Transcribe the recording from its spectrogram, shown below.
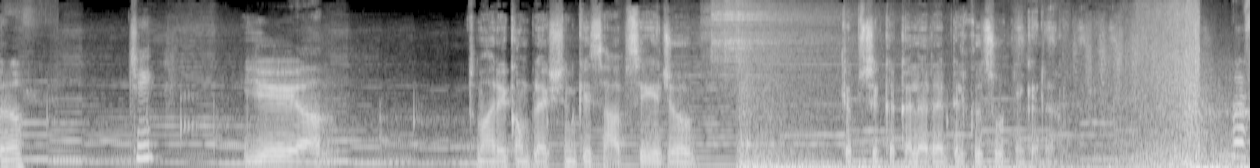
सुनो। जी। ये अम, तुम्हारे कॉम्प्लेक्शन के हिसाब से ये जो लिपस्टिक का कलर है बिल्कुल सूट नहीं कर रहा। बस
